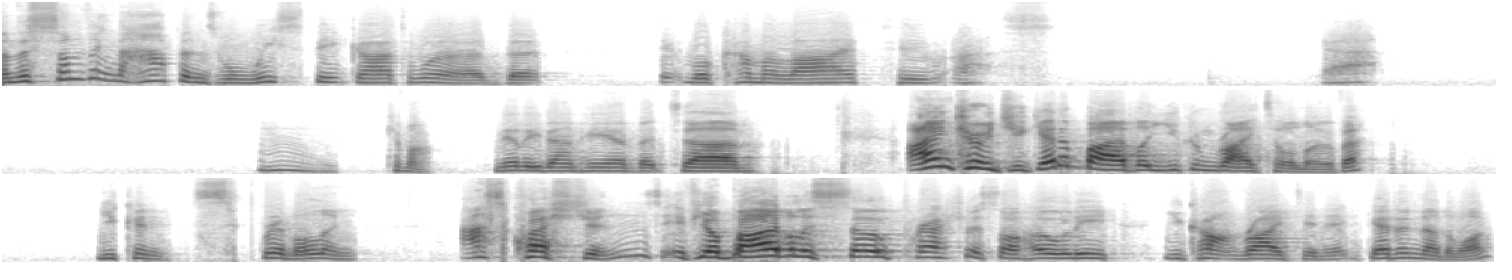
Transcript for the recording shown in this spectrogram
And there's something that happens when we speak God's word that it will come alive to us. Yeah. Hmm. Come on, nearly done here, but um, I encourage you get a Bible you can write all over. You can scribble and ask questions. If your Bible is so precious or holy you can't write in it, get another one.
